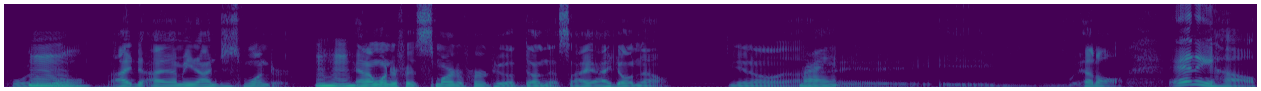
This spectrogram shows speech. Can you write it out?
for the Hmm. role. I, I, I mean, I just wonder. Mhm. And I wonder if it's smart of her to have done this. I, I don't know. You know, uh, Right. at all. Anyhow,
